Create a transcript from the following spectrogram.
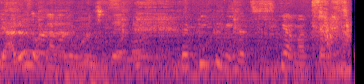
やるのかなでもちで。でピクミンの知識は全く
